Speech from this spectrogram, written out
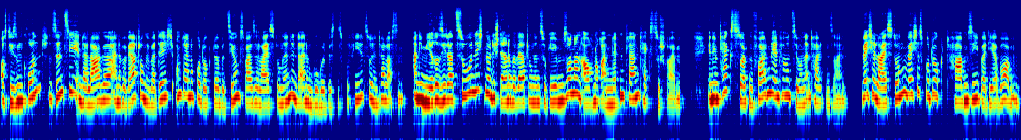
Aus diesem Grund sind sie in der Lage, eine Bewertung über dich und deine Produkte bzw. Leistungen in deinem Google Business Profil zu hinterlassen. Animiere sie dazu, nicht nur die Sternebewertungen zu geben, sondern auch noch einen netten kleinen Text zu schreiben. In dem Text sollten folgende Informationen enthalten sein. Welche Leistung, welches Produkt haben sie bei dir erworben?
